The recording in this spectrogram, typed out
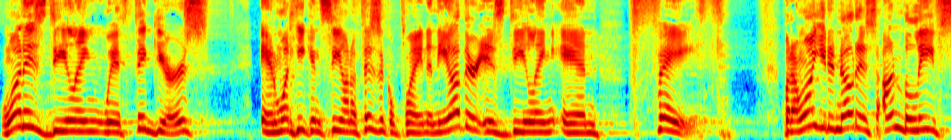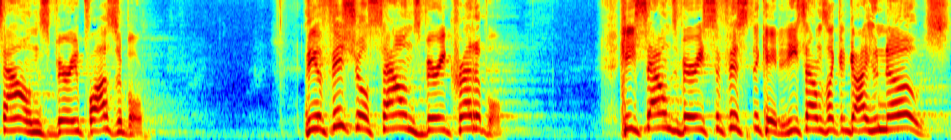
One is dealing with figures and what he can see on a physical plane, and the other is dealing in faith. But I want you to notice unbelief sounds very plausible. The official sounds very credible. He sounds very sophisticated. He sounds like a guy who knows.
